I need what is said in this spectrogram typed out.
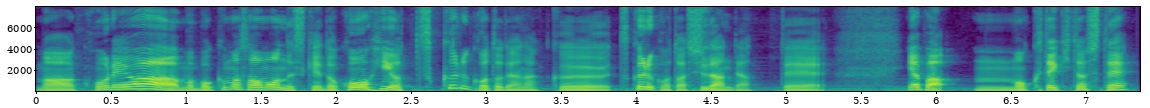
まあ、これは、まあ、僕もそう思うんですけど、コーヒーを作ることではなく、作ることは手段であって、やっぱ、うん、目的として、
